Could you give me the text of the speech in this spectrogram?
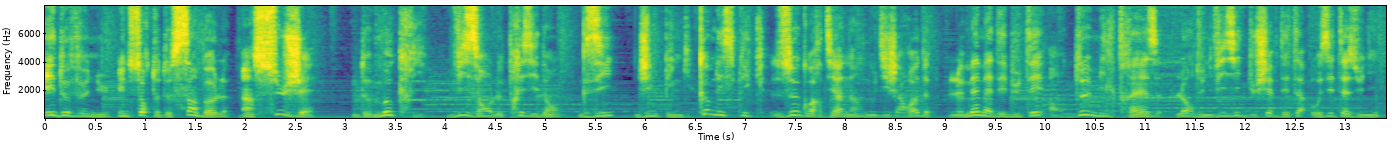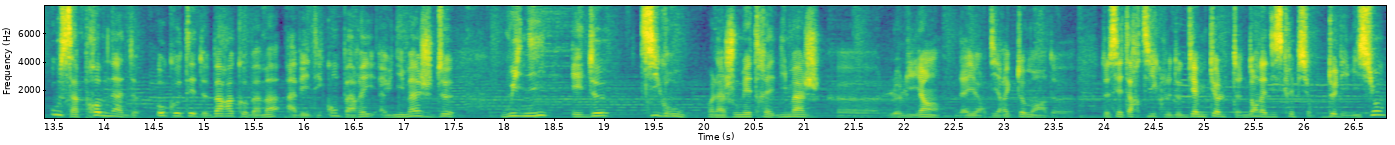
est devenu une sorte de symbole, un sujet de moquerie visant le président Xi Jinping. Comme l'explique The Guardian, hein, nous dit Jarod, le même a débuté en 2013 lors d'une visite du chef d'État aux États-Unis où sa promenade aux côtés de Barack Obama avait été comparée à une image de Winnie et de Tigrou. Voilà, je vous mettrai l'image, euh, le lien d'ailleurs directement hein, de, de cet article de Gamecult dans la description de l'émission.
